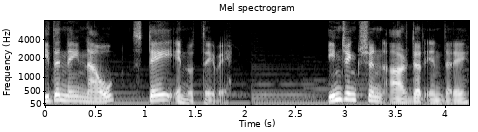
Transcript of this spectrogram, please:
ಇದನ್ನೇ ನಾವು ಸ್ಟೇ ಎನ್ನುತ್ತೇವೆ. ಇಂಜೆಕ್ಷನ್ ಆರ್ಡರ್ ಎಂದರೆ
